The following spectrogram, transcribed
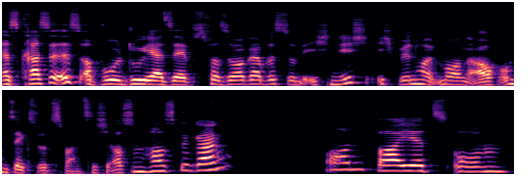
Das Krasse ist, obwohl du ja Selbstversorger bist und ich nicht, ich bin heute Morgen auch um 6.20 Uhr aus dem Haus gegangen und war jetzt um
